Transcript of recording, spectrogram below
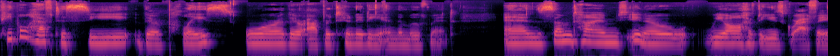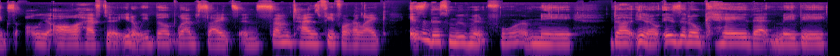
people have to see their place or their opportunity in the movement. And sometimes, you know, we all have to use graphics. We all have to, you know, we build websites. And sometimes people are like, isn't this movement for me? Do, you know, is it okay that maybe,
